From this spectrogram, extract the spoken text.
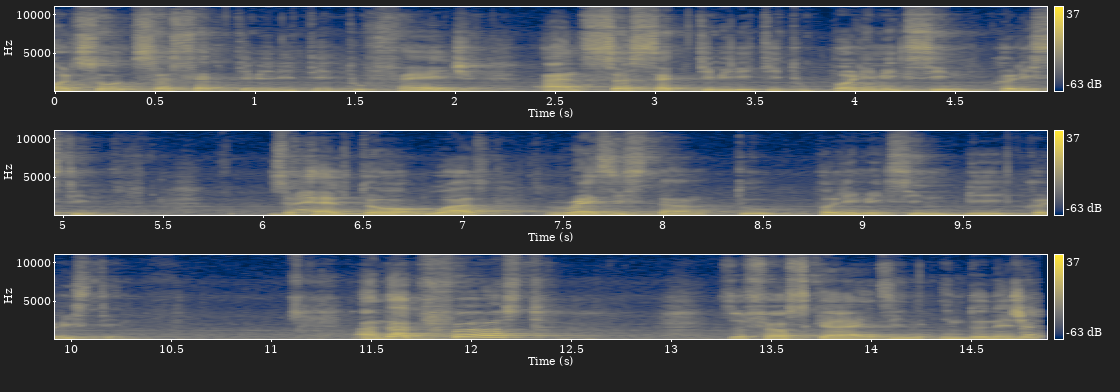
Also susceptibility to phage and susceptibility to polymyxin, colistin. The Eltor was resistant to polymyxin B, colistin. And at first, the first case in Indonesia,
